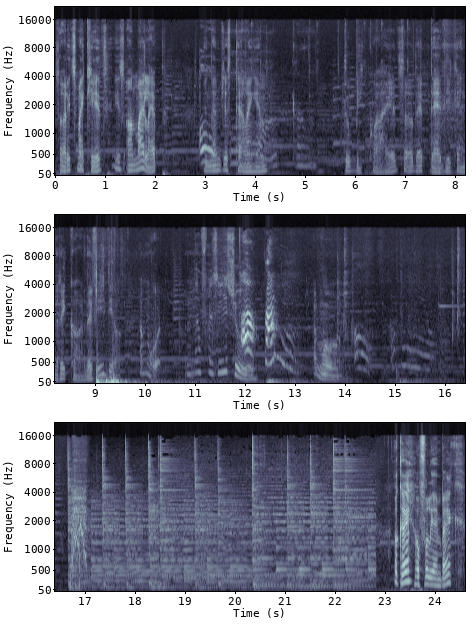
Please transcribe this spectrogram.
Sorry, it's my kid. He's on my lap and oh, I'm just telling him oh. To be quiet so that daddy can record the video. Amor, não faz isso. Amor. Okay, hopefully I'm back.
